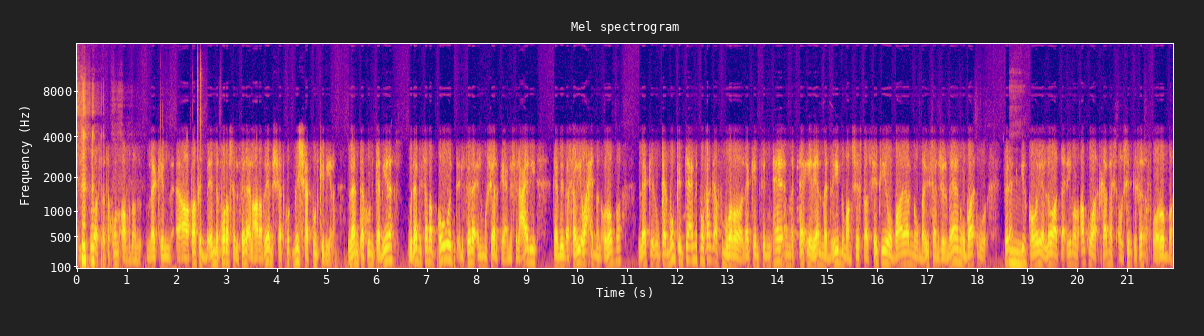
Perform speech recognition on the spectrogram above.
البطولة ستكون أفضل لكن أعتقد بأن فرص الفرق العربية مش هتكون مش هتكون كبيرة. لن تكون كبيرة وده بسبب قوة الفرق المشاركة. يعني في العادي كان بيبقى فريق واحد من أوروبا لكن وكان ممكن تعمل مفاجأة في مباراة لكن في النهاية لما تلاقي ريال مدريد ومانشستر سيتي وبايرن وباريس سان جيرمان وفرق كتير قوية اللي هو تقريبا أقوى خمس أو ست فرق في أوروبا.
